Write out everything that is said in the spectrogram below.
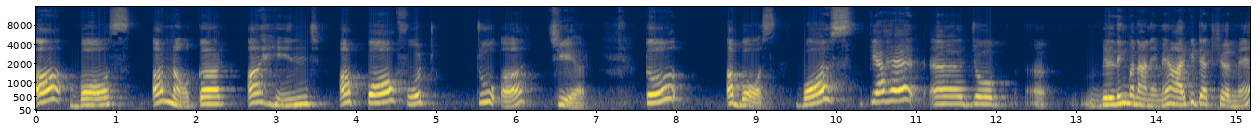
अ बॉस अ नौकर अ हिंज अ पॉ फुट टू अ चेयर तो अ बॉस बॉस क्या है? जो बिल्डिंग बनाने में आर्किटेक्चर में,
